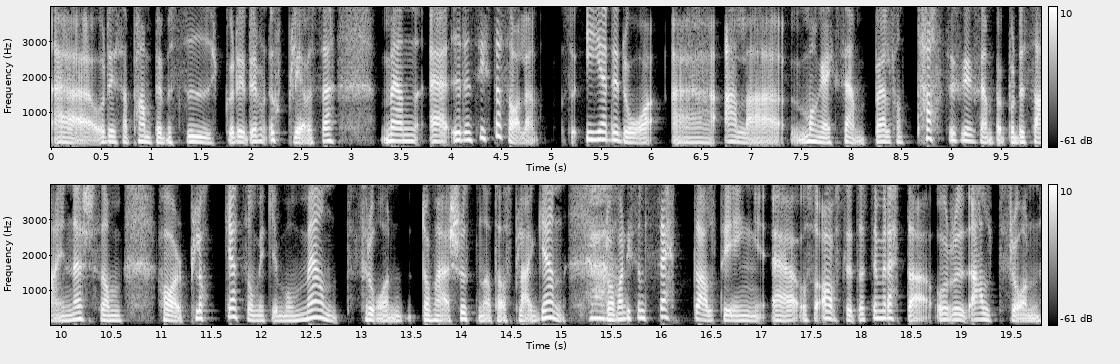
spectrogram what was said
eh, och det är så pampig musik och det, är en upplevelse. Men i den sista salen så är det då eh, alla, många exempel, fantastiska exempel på designers som har plockat så mycket moment från de här 1700-talsplaggen. Då har man liksom sett allting eh, och så avslutas det med detta. Och allt från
